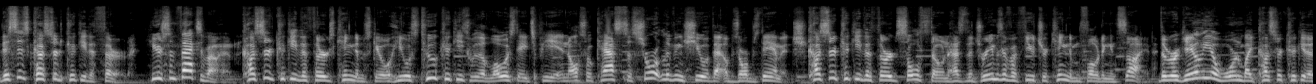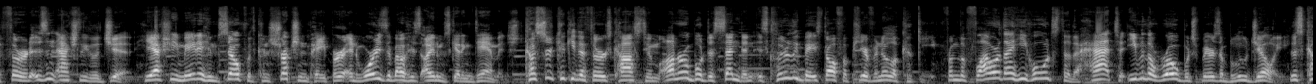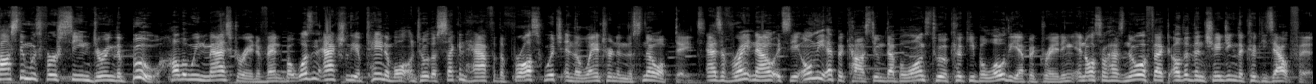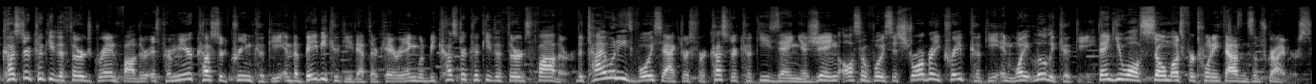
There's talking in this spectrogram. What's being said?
This is Custard Cookie III. Here's some facts about him. Custard Cookie III's Kingdom skill heals two cookies with the lowest HP and also casts a short-living shield that absorbs damage. Custard Cookie III's Soul Stone has the dreams of a future kingdom floating inside. The regalia worn by Custard Cookie III isn't actually legit. He actually made it himself with construction paper and worries about his items getting damaged. Custard Cookie III's costume, Honorable Descendant, is clearly based off a pure vanilla cookie. From the flower that he holds to the hat to even the robe which bears a blue jelly. This costume was first seen during the Boo Halloween Masquerade event but wasn't actually obtainable until the second half of the Frost Witch and the Lantern in the Snow updates. As of right now, it's the only epic costume that belongs to a cookie below the epic rating and also has no effect other than changing the cookie's outfit. Custard Cookie III's grandfather is Premier Custard Cream Cookie and the baby cookie that they're carrying would be Custard Cookie III's father. The Taiwanese voice actress for Custard Cookie, Zhang Yajing, also voices Strawberry Crepe Cookie and White Lily Cookie. Thank you all so much for 20,000 subscribers.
